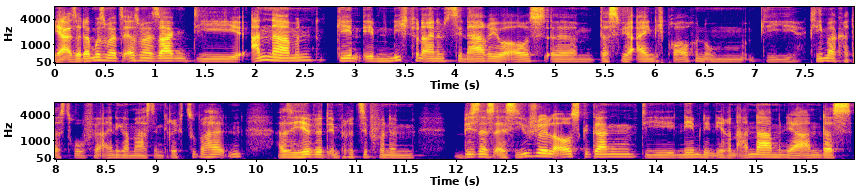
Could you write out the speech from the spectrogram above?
Ja, also da muss man jetzt erstmal sagen, die Annahmen gehen eben nicht von einem Szenario aus, ähm, das wir eigentlich brauchen, um die Klimakatastrophe einigermaßen im Griff zu behalten. Also hier wird im Prinzip von einem Business as usual ausgegangen. Die nehmen in ihren Annahmen ja an, dass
